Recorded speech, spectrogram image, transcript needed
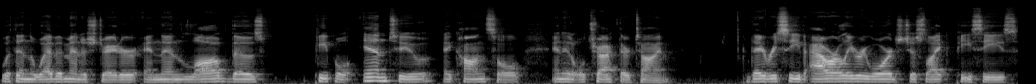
within the web administrator and then log those people into a console and it will track their time. They receive hourly rewards just like PCs.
